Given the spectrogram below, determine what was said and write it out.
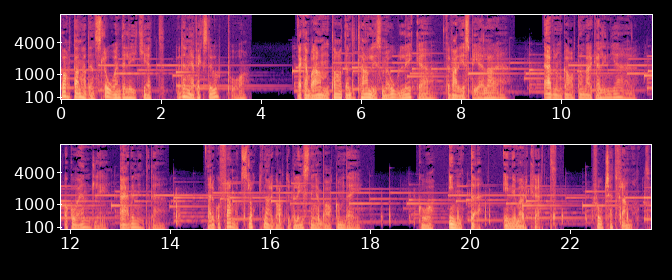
Gatan hade en slående likhet med den jag växte upp på. Jag kan bara anta att en detalj som är olika för varje spelare. Även om gatan verkar linjär och oändlig är den inte det. När du går framåt slocknar gatubelysningen bakom dig. Gå inte in i mörkret. Fortsätt framåt.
